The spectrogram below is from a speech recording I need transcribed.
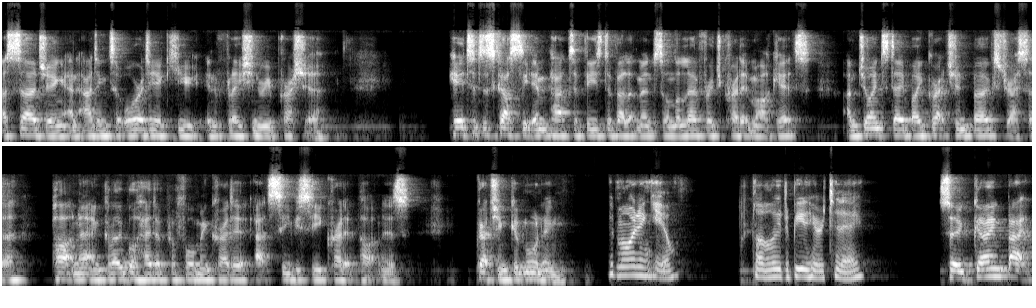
are surging and adding to already acute inflationary pressure. Here to discuss the impact of these developments on the leverage credit markets, I'm joined today by Gretchen Bergstresser, partner and global head of performing credit at CVC Credit Partners. Gretchen, good morning. Good morning, Hugh. Lovely to be here today. So, going back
